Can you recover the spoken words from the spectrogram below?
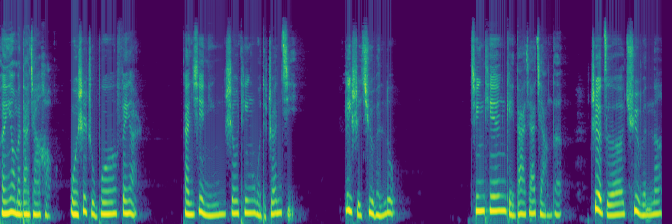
朋友们，大家好，我是主播菲尔，感谢您收听我的专辑《历史趣闻录》。今天给大家讲的这则趣闻呢，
